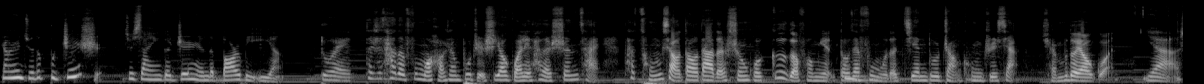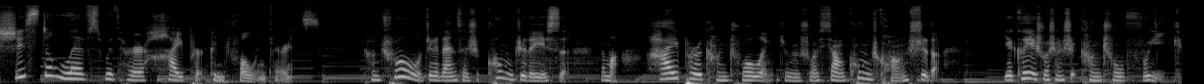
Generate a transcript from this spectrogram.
让人觉得不真实，就像一个真人的 Barbie 一样。对，但是他的父母好像不只是要管理他的身材，他从小到大的生活各个方面都在父母的监督掌控之下，全部都要管。Yeah, she still lives with her hyper controlling parents. Control 这个单词是控制的意思，那么 hyper controlling 就是说像控制狂似的，也可以说成是 control freak。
